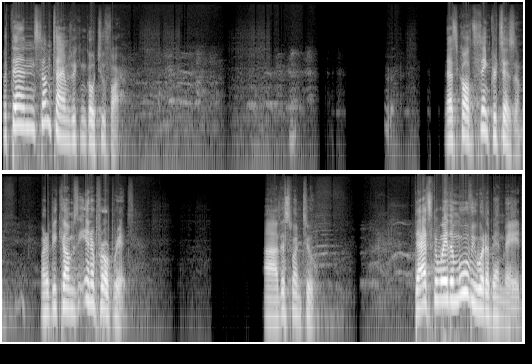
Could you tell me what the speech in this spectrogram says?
But then sometimes we can go too far. That's called syncretism, when it becomes inappropriate. Uh, this one, too. That's the way the movie would have been made.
